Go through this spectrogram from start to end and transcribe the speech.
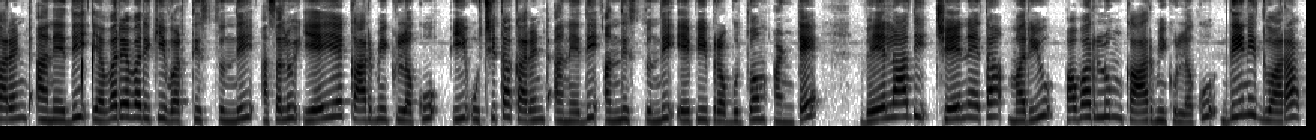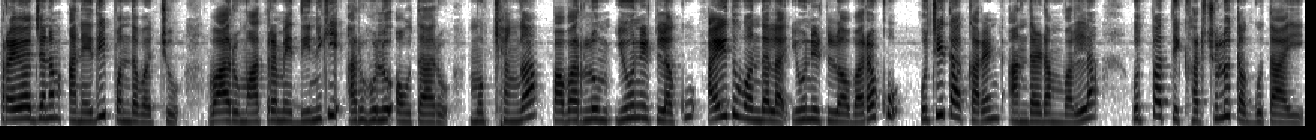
కరెంట్ అనేది ఎవరెవరికి వర్తిస్తుంది? అసలు ఏ ఏ కార్మికులకు ఈ ఉచిత కరెంట్ అనేది అందిస్తుంది? ఏపీ ప్రభుత్వం అంటే వేలాది చేనేత మరియు పవర్లూమ్ కార్మికులకు దీని ద్వారా ప్రయోజనం అనేది పొందవచ్చు. వారు మాత్రమే దీనికి అర్హులు అవుతారు. ముఖ్యంగా పవర్లూమ్ యూనిట్లకు ఐదు వందల యూనిట్ల వరకు ఉచిత కరెంట్ అందడం వల్ల ఉత్పత్తి ఖర్చులు తగ్గుతాయి.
